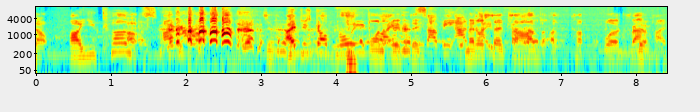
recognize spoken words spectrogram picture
No. Oh, you Oh, cunt! I. I just got bullied by 150. Savvy and Metal said to have a co- word rap type.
